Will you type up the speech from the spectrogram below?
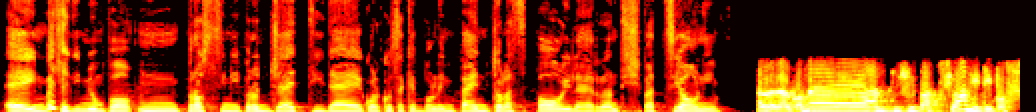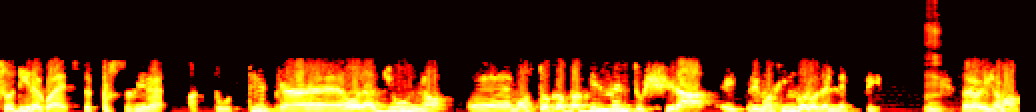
E invece dimmi un po', mh, mm, prossimi progetti, idee, qualcosa che bolle in pentola, spoiler, anticipazioni? Allora, come anticipazioni ti posso dire questo e posso dire a tutti che ora a giugno eh, molto probabilmente uscirà il primo singolo dell'EP. Mm. Però diciamo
